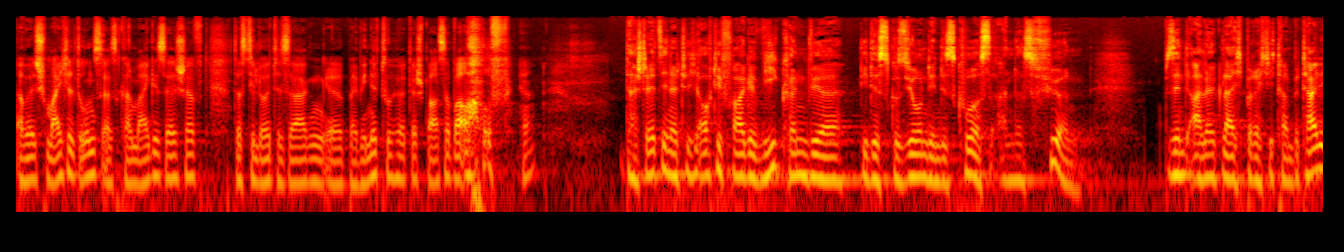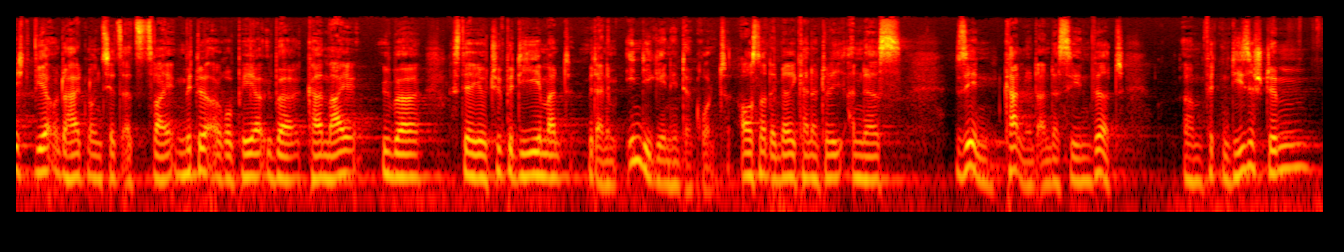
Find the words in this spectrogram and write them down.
Aber es schmeichelt uns als Karl-May-Gesellschaft, dass die Leute sagen, äh, bei Winnetou hört der Spaß aber auf. Ja? Da stellt sich natürlich auch die Frage, wie können wir die Diskussion, den Diskurs anders führen? Sind alle gleichberechtigt daran beteiligt. Wir unterhalten uns jetzt als zwei Mitteleuropäer über Karl May, über Stereotype, die jemand mit einem indigenen Hintergrund aus Nordamerika natürlich anders sehen kann und anders sehen wird. Ähm, finden diese Stimmen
